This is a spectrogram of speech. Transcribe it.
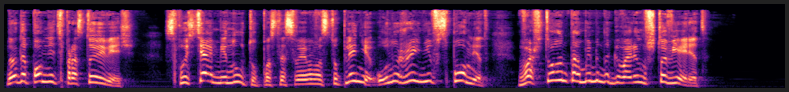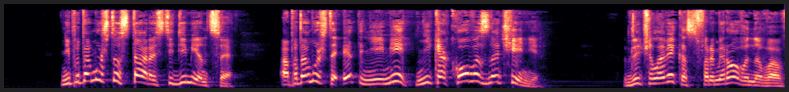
Надо помнить простую вещь. Спустя минуту после своего выступления он уже и не вспомнит, во что он там именно говорил, что верит. Не потому что старость и деменция, а потому что это не имеет никакого значения. Для человека, сформированного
